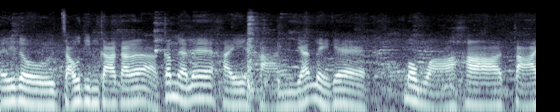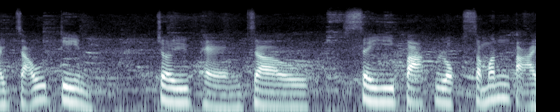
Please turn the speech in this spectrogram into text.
喺呢度酒店價格啦。今日咧係閒日嚟嘅，咁啊華夏大酒店最平就〜四百六十蚊大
